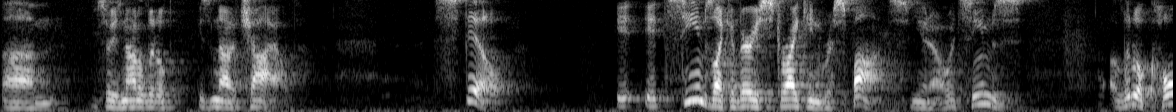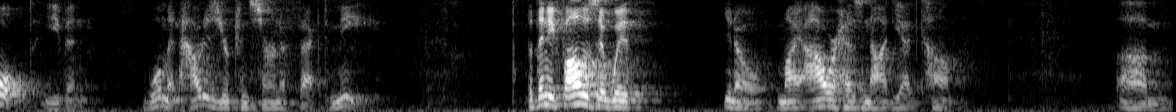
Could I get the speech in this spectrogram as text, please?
Um, so he's not a little, he's not a child. Still, it, it seems like a very striking response. You know, it seems a little cold, even. Woman, how does your concern affect me? But then he follows it with, you know, my hour has not yet come. Um,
